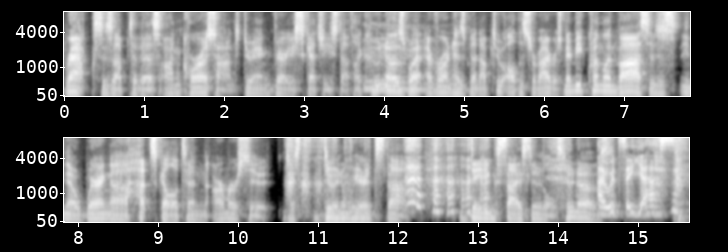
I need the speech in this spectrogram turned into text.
Rex is up to this on Coruscant doing very sketchy stuff. Like who knows what Mm. everyone has been up to, all the survivors. Maybe Quinlan Vos is, you know, wearing a Hutt skeleton armor suit, just doing weird stuff, dating size noodles. Who knows? I would say yes.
